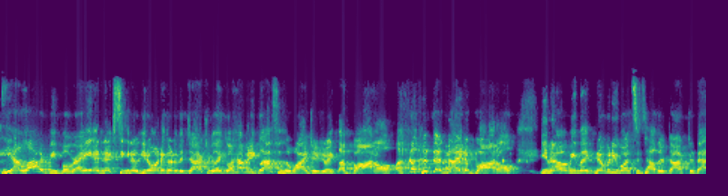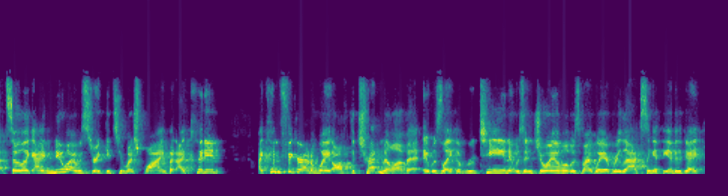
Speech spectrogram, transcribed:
yeah, a lot of people, right? And next thing you know, you don't want to go to the doctor, be like, well, how many glasses of wine do you drink? A bottle, a night, a bottle, you know, I mean, like nobody wants to tell their doctor that. So like, I knew I was drinking too much wine, but I couldn't, I couldn't figure out a way off the treadmill of it. It was like a routine. It was enjoyable. It was my way of relaxing at the end of the day.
